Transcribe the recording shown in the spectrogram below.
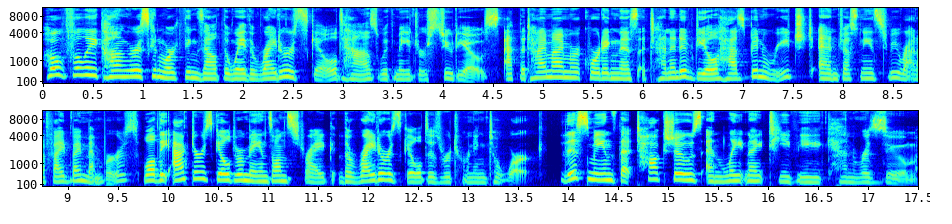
Hopefully, Congress can work things out the way the Writers Guild has with major studios. At the time I'm recording this, a tentative deal has been reached and just needs to be ratified by members. While the Actors Guild remains on strike, the Writers Guild is returning to work. This means that talk shows and late night TV can resume.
